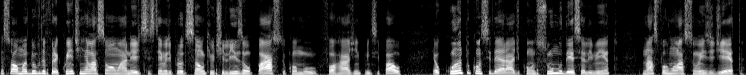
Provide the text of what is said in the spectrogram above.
Pessoal, uma dúvida frequente em relação ao manejo de sistema de produção que utilizam o pasto como forragem principal é o quanto considerar de consumo desse alimento nas formulações de dieta.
